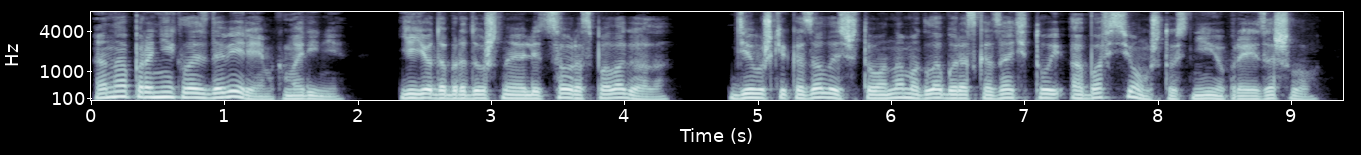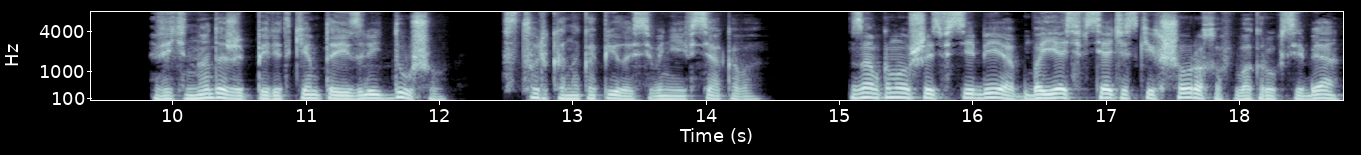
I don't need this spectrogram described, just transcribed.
Она прониклась доверием к Марине. Ее добродушное лицо располагало. Девушке казалось, что она могла бы рассказать той обо всем, что с нее произошло. Ведь надо же перед кем-то излить душу. Столько накопилось в ней всякого. Замкнувшись в себе, боясь всяческих шорохов вокруг себя,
